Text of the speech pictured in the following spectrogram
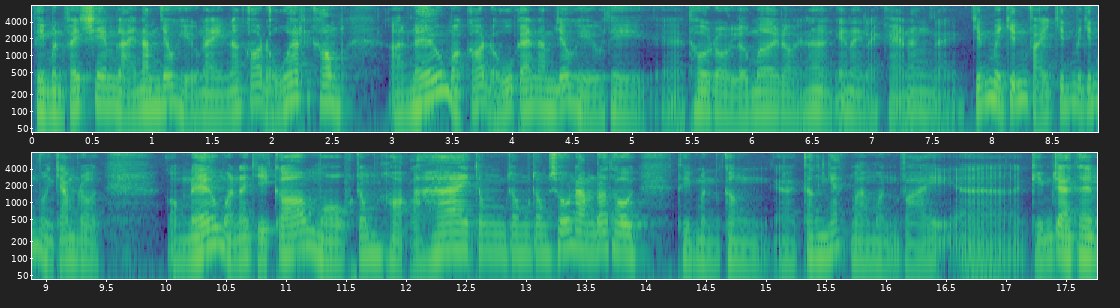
Thì mình phải xem lại năm dấu hiệu này nó có đủ hết không? À, nếu mà có đủ cả năm dấu hiệu thì à, thôi rồi lựa mơi rồi ha cái này là khả năng là 99,99% rồi. Còn nếu mà nó chỉ có một trong hoặc là hai trong trong trong số năm đó thôi thì mình cần à, cân nhắc và mình phải à, kiểm tra thêm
